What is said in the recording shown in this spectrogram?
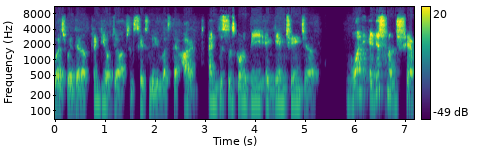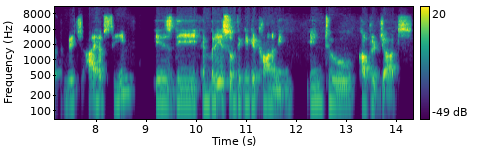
US where there are plenty of jobs, and states in the US there aren't. And this is going to be a game changer. One additional shift which I have seen is the embrace of the gig economy into corporate jobs.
